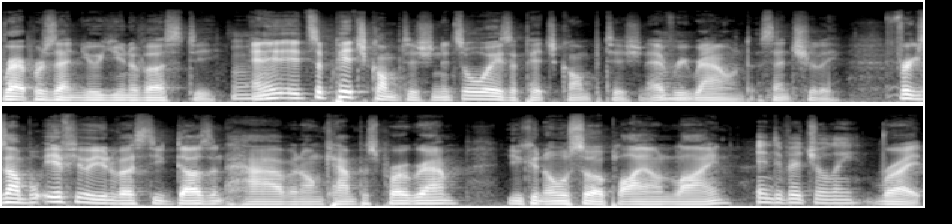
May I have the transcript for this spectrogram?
represent your university, and mm-hmm. it, it's a pitch competition. It's always a pitch competition every mm-hmm. round, essentially. For example, if your university doesn't have an on-campus program, you can also apply online. Individually. Right.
